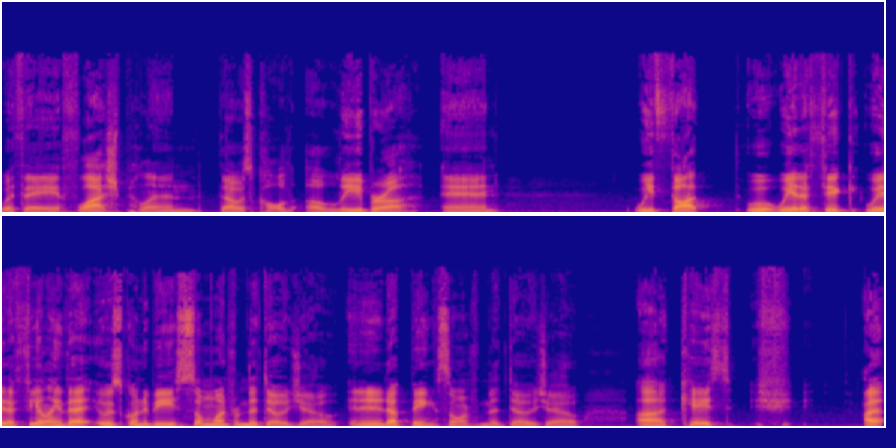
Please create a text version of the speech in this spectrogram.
with a flash plan that was called a Libra, and we thought we had a fig, we had a feeling that it was going to be someone from the dojo. It ended up being someone from the dojo. Uh, case, sh- I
